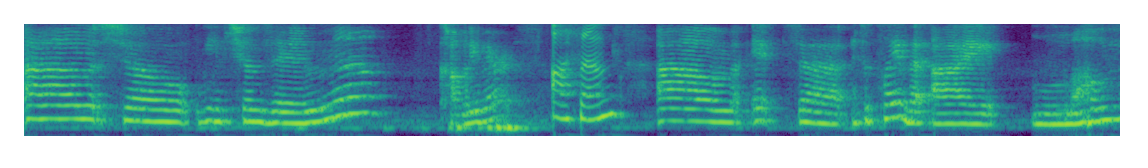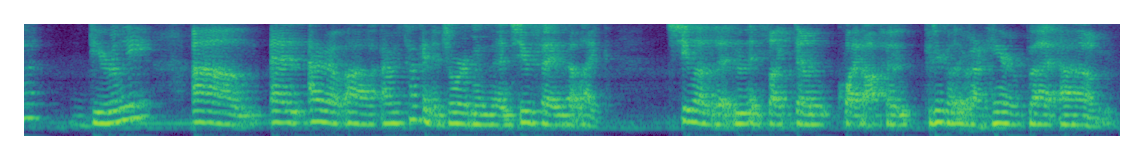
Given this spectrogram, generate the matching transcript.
um, so we've chosen Comedy of Errors. awesome. Um, it's uh, it's a play that I love dearly. Um, and I don't know. Uh, I was talking to Jordan, and she was saying that like she loves it, and it's like done quite often, particularly around here. But um,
